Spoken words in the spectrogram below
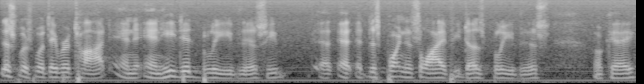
this was what they were taught, and and he did believe this. He at, at, at this point in his life, he does believe this. Okay.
